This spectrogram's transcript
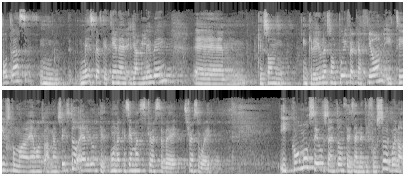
otras mm, mezclas que tienen Young Living, em, que son increíbles, son purificación y tips, como hemos, hemos visto, hay algo que, una que se llama Stress Away. Stress Away. ¿Y cómo se usa entonces en el difusor? Bueno,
